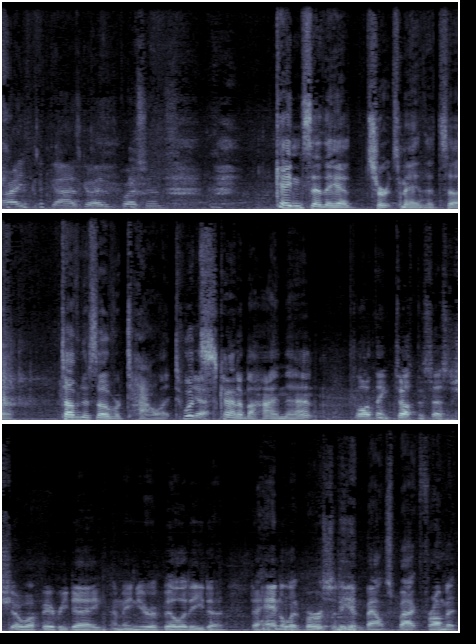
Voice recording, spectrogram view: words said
All right, guys, go ahead with questions. Caden said they had shirts made that's uh, toughness over talent. What's Yeah. kind of behind that? Well, I think toughness has to show up every day. I mean, your ability to, to handle adversity and bounce back from it,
